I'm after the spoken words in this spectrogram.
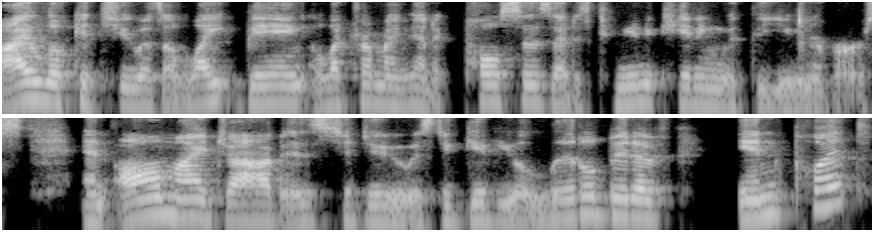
I look at you as a light being, electromagnetic pulses that is communicating with the universe. And all my job is to do is to give you a little bit of input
